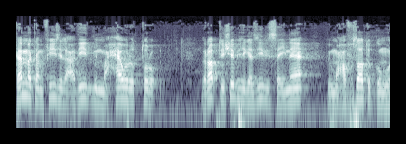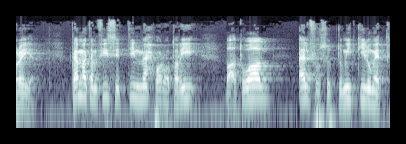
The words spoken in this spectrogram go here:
تم تنفيذ العديد من محاور الطرق لربط شبه جزيرة سيناء بمحافظات الجمهورية. تم تنفيذ 60 محور وطريق بأطوال 1600 كيلو متر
